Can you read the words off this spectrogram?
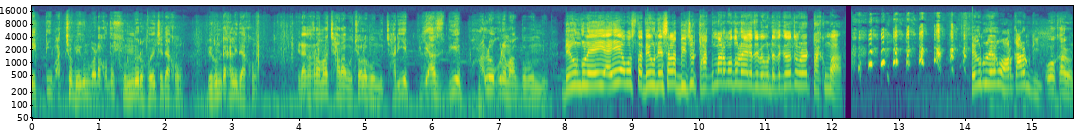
দেখতেই পাচ্ছ বেগুন পোড়াটা কত সুন্দর হয়েছে দেখো। বেগুনটা খালি দেখো। এটা এখন আমরা ছাড়াবো? চলো বন্ধু ছাড়িয়ে পেঁয়াজ দিয়ে ভালো করে মাখবো বন্ধু। বেগুনগুলো এই এই অবস্থা। বেগুন এছাড়া বিজুর ঠাকুমার মতন হয়ে গেছে বেগুনটা। দেখতে পাচ্ছ? ওরা ঠাকুমা। বেগুনগুলো এরকম হওয়ার কারণ কি? ও কারণ।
